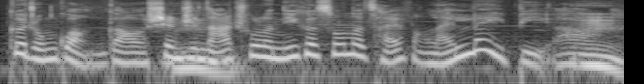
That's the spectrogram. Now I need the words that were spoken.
各种广告，甚至拿出了尼克松的采访来类比啊，嗯，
